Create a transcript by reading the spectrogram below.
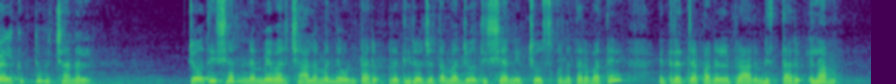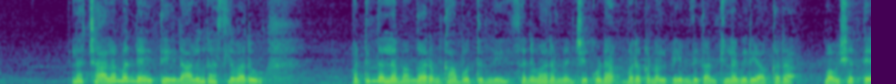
Welcome to our channel. జ్యోతిష్యాన్ని నమ్మేవారు చాలామంది ఉంటారు. ప్రతిరోజు తమ జ్యోతిష్యాన్ని చూసుకున్న తర్వాతే ఇతరితర పనులను ప్రారంభిస్తారు. ఇలా ఇలా చాలామంది అయితే నాలుగు రాసుల వారు పట్టిందల్లా బంగారం కాబోతుంది. శనివారం నుంచి కూడా మరొక నలభై ఎనిమిది గంటల వీరి యొక్క భవిష్యత్తే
